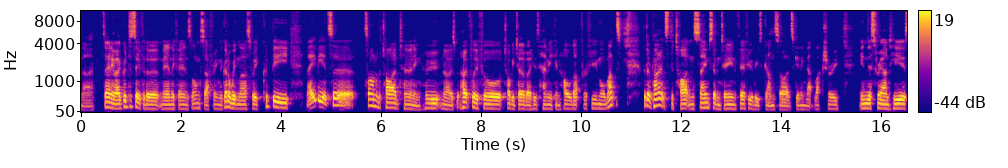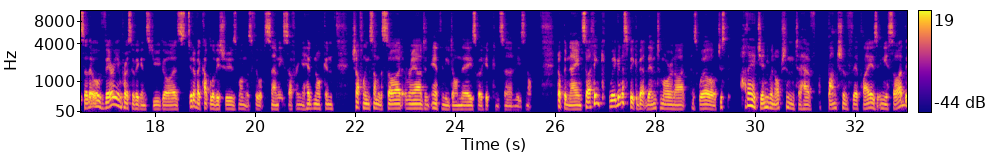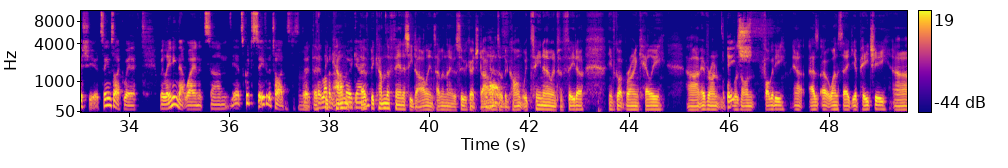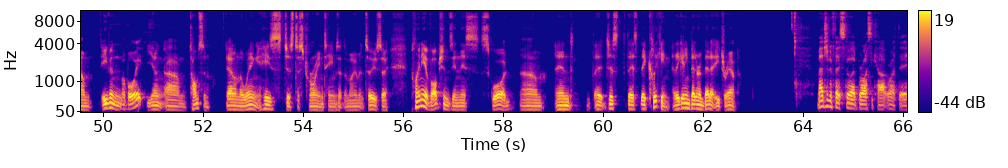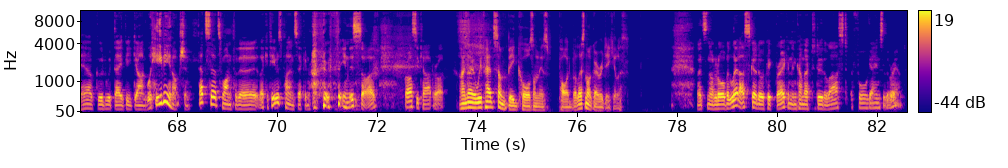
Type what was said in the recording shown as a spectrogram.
No. So anyway, good to see for the Manly fans. Long suffering. They got a win last week. Could be maybe it's a sign of the tide turning. Who knows? But hopefully for Toby Turbo, his hammy can hold up for a few more months. For their opponents, the Titans, same 17. Fair few of these gun sides getting that luxury in this round here. So they were very impressive against you guys. Did have a couple of issues. One was Phillip Sami suffering a head knock and shuffling some of the side around. And Anthony Don there, he's got a hip concern. He's not not been named. So I think we're going to speak about them tomorrow night as well. Just are they a genuine option to have a bunch of their players in your side this year? It seems like we're we're leaning that way, and it's um yeah, it's good to see for the Titans. They, They've they love become, an Arvo game. They've become the fantasy darlings, haven't they? The Supercoach darlings of the comp with Tino and Fifita. You've got Brian Kelly. Uh, everyone was on Fogarty out as at one stage. Yeah, Peachy. Um, even My boy, young um, Thompson out on the wing. He's just destroying teams at the moment too. So plenty of options in this squad, um, and they're just they're, they're clicking. And they're getting better and better each round. imagine if they still had Brycey Cartwright there. How good would they be going? Would he be an option? That's that's one for the like if he was playing second row in this side, Brycey Cartwright. I know we've had some big calls on this pod, but let's not go ridiculous. That's not at all. But let us go to a quick break and then come back to do the last four games of the round.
